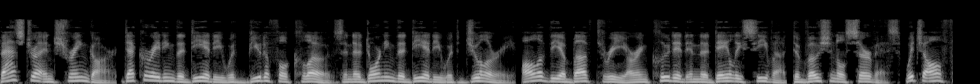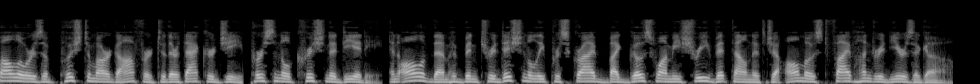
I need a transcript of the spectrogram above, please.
Vastra and Shringar decorating the deity with beautiful clothes and adorning the deity with jewelry all of the above three are included in the daily Seva devotional service which all followers of Pushtimarg offer to their Thakurji personal Krishna deity, and all of them have been traditionally prescribed by Goswami Sri Vithalnathji almost 500 years ago.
